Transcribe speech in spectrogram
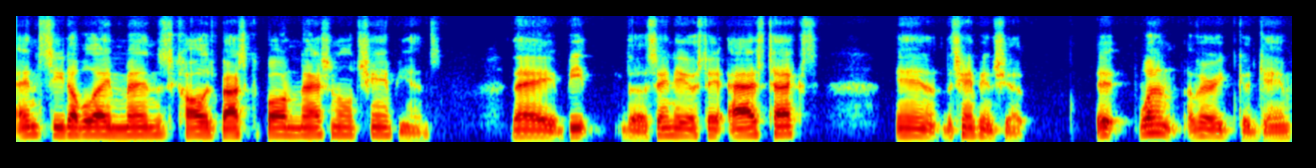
NCAA Men's College Basketball National Champions. They beat the San Diego State Aztecs in the championship. It wasn't a very good game.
